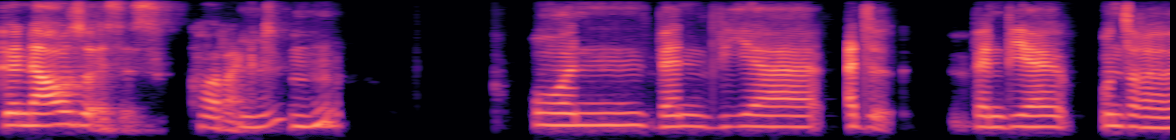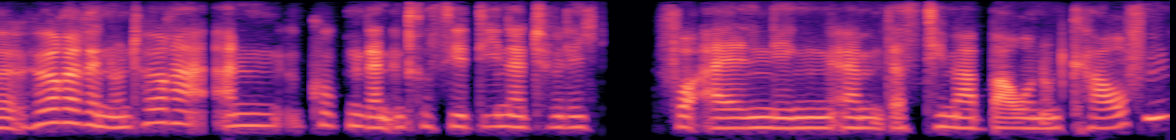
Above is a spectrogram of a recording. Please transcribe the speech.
Genau so ist es, korrekt. Mhm. Mhm. Und wenn wir, also wenn wir unsere Hörerinnen und Hörer angucken, dann interessiert die natürlich, vor allen Dingen ähm, das Thema Bauen und Kaufen.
